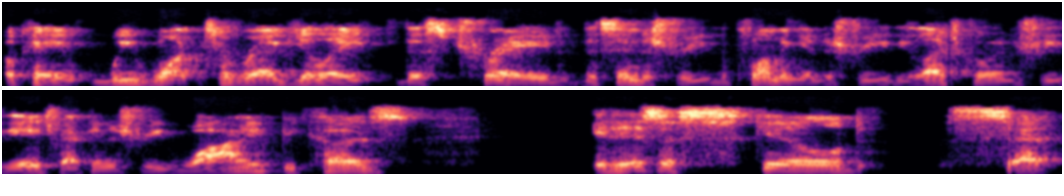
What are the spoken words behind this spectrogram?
okay, we want to regulate this trade, this industry, the plumbing industry, the electrical industry, the HVAC industry. Why? Because it is a skilled set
